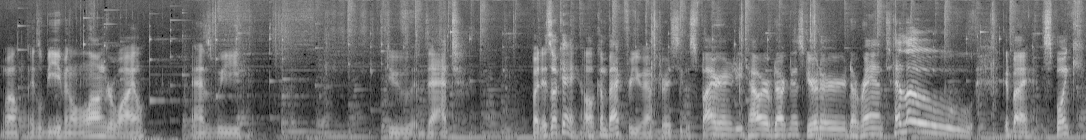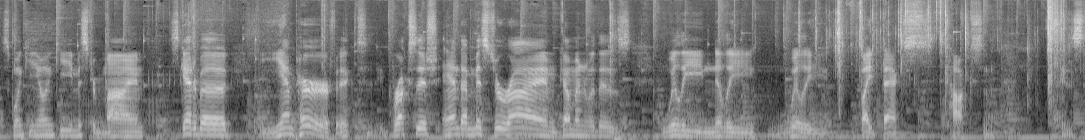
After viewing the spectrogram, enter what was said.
Well, it'll be even a longer while as we do that. But it's okay, I'll come back for you after I see this Fire Energy, Tower of Darkness, Girder, Durant, hello! Goodbye, Spoink, Spoinky Yoinky, Mr. Mime, Scatterbug, Yam Perfect, Bruxish, and a Mr. Rhyme coming with his willy nilly willy fight backs talks and his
